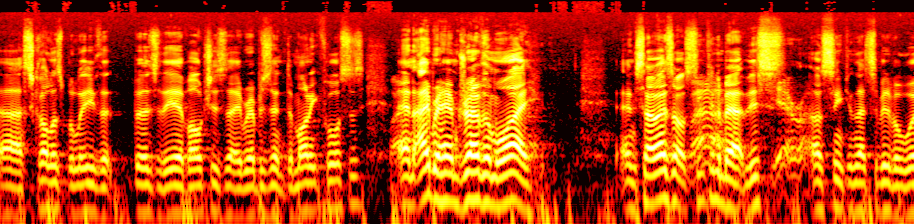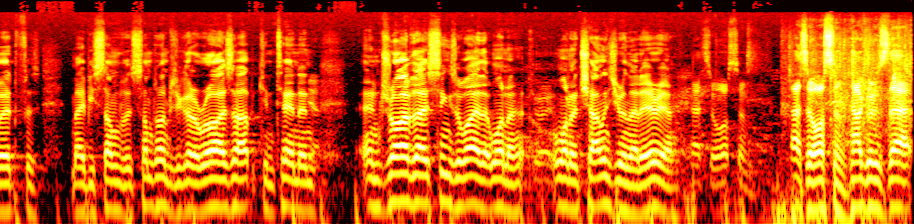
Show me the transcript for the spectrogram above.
uh, scholars believe that birds of the air, vultures, they represent demonic forces, wow. and Abraham drove them away. And so, as I was wow. thinking about this, yeah, right. I was thinking that's a bit of a word for maybe some of us. Sometimes you've got to rise up, contend, and. Yeah and drive those things away that want to want to challenge you in that area. That's awesome. That's awesome. How good is that?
